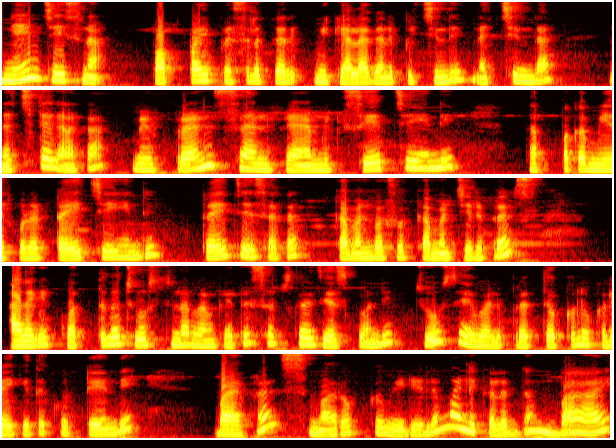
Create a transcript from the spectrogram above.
నేను చేసిన పప్పాయి పెసల కర్రీ మీకు ఎలా అనిపించింది నచ్చిందా? నచ్చితే కనుక మీ ఫ్రెండ్స్ అండ్ ఫ్యామిలీకి షేర్ చేయండి. తప్పక మీరు కూడా ట్రై చేయండి. ట్రై చేశాక కమెంట్ బాక్స్లో కమెంట్ చేయండి ఫ్రెండ్స్. అలాగే కొత్తగా చూస్తున్నారు కనుక అయితే సబ్స్క్రైబ్ చేసుకోండి. చూసేవాళ్ళు ప్రతి ఒక్కరు ఒక లైక్ అయితే కొట్టేయండి. బాయ్ ఫ్రెండ్స్ మరొక వీడియోలో మళ్ళీ కలుద్దాం. బాయ్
